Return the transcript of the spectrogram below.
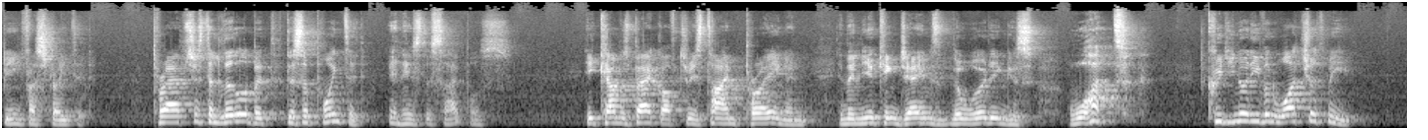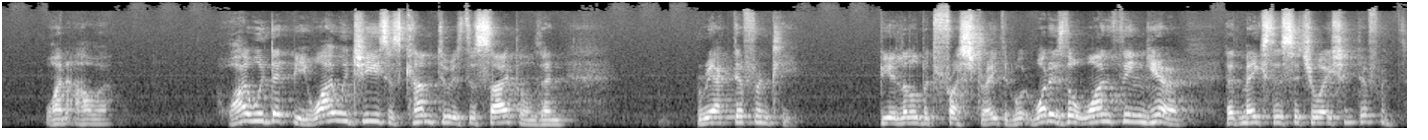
being frustrated, perhaps just a little bit disappointed in his disciples. He comes back after his time praying, and in the New King James, the wording is, What? Could you not even watch with me one hour? Why would that be? Why would Jesus come to his disciples and react differently? Be a little bit frustrated? What is the one thing here that makes this situation different?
